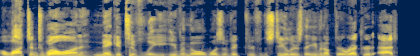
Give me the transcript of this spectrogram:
a lot to dwell on negatively, even though it was a victory for the Steelers. They even up their record at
